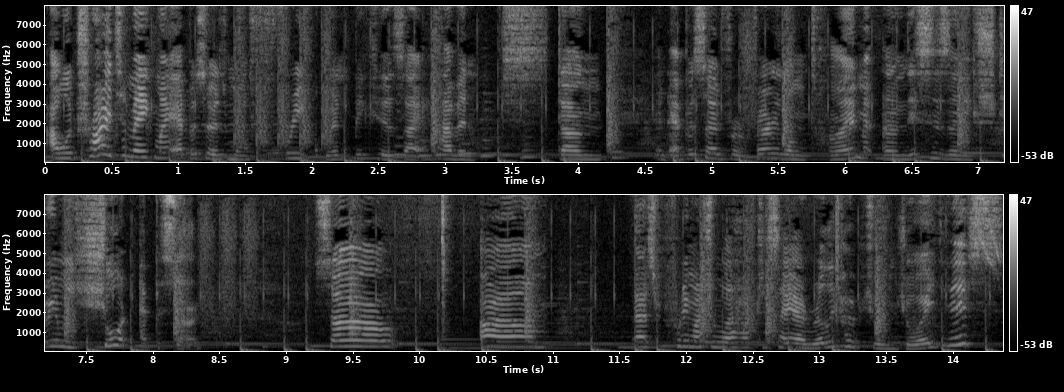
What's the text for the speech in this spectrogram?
I will try to make my episodes more frequent because I haven't done an episode for a very long time, and this is an extremely short episode. So, um, that's pretty much all I have to say. I really hope you enjoyed this,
